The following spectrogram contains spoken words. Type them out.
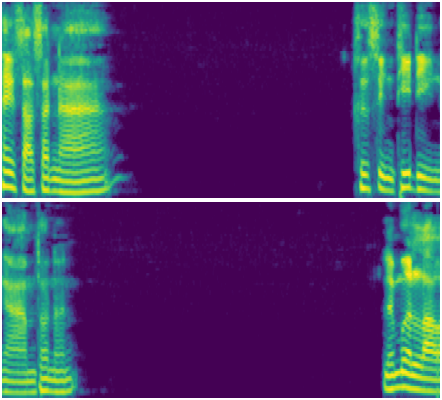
ให้ศาสนา คือสิ่งที่ดีงามเท่านั้น และเมื่อเรา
